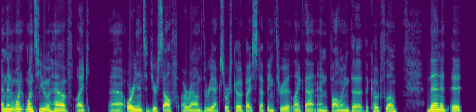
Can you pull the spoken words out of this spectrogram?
and then one, once you have like uh, oriented yourself around the React source code by stepping through it like that and following the the code flow, then it, it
